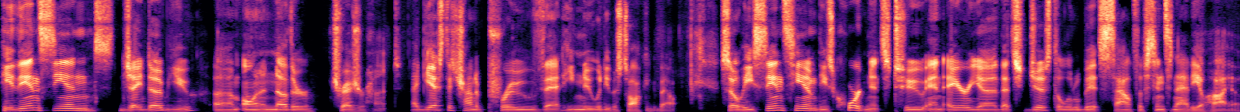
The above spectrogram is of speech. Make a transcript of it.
he then sends JW um, on another treasure hunt. I guess they're trying to prove that he knew what he was talking about. So he sends him these coordinates to an area that's just a little bit south of Cincinnati, Ohio,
